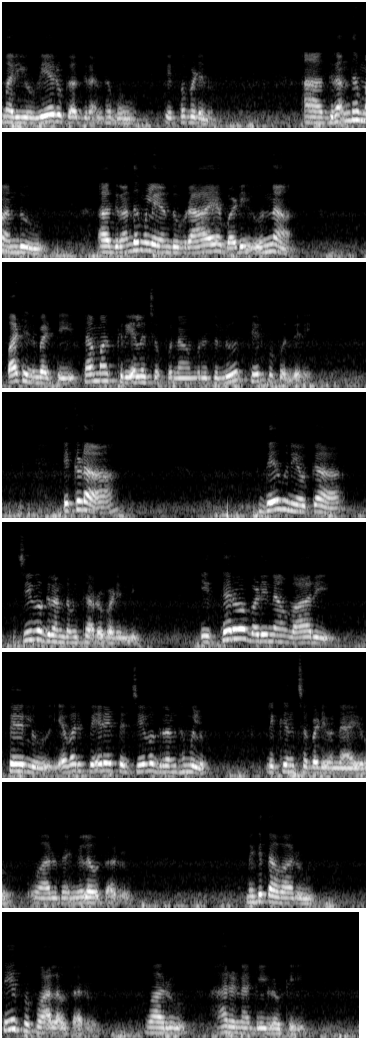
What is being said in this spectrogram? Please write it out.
మరియు వేరొక గ్రంథము విప్పబడెను. ఆ గ్రంథమందు ఆ గ్రంథములందు వ్రాయబడి ఉన్న వాటిని బట్టి తమ క్రియల చొప్పున మృతులు తీర్పు పొందిరి. ఇక్కడ దేవుని యొక్క జీవ గ్రంథం తెరవబడింది. ఈ తెరవబడిన వారి పేర్లు ఎవరి పేరైతే జీవ గ్రంథములు లిఖించబడి ఉన్నాయో వారు ధన్యులవుతారు. మిగతా వారు తీర్పు పాలవుతారు. వారు ఆరణగిరిలోకి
